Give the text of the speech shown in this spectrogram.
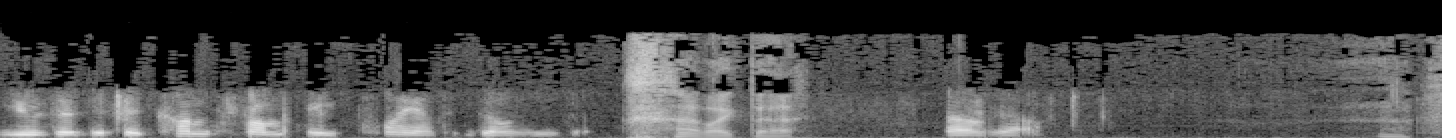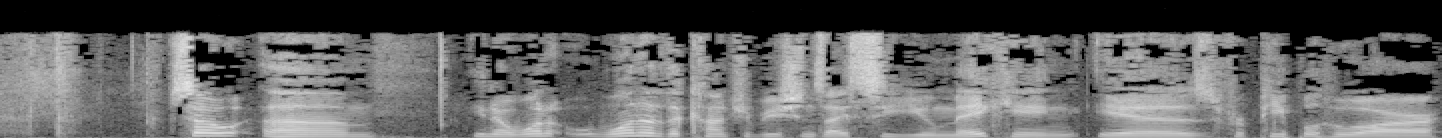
use it. If it comes from a plant, don't use it. I like that. So yeah. So, um, you know, one one of the contributions I see you making is for people who are,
